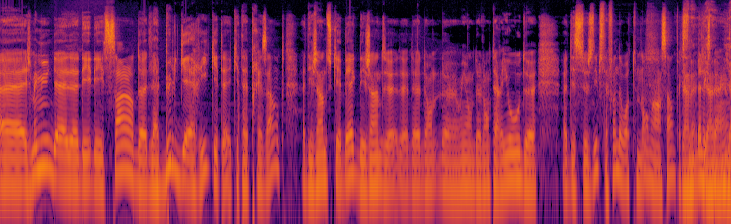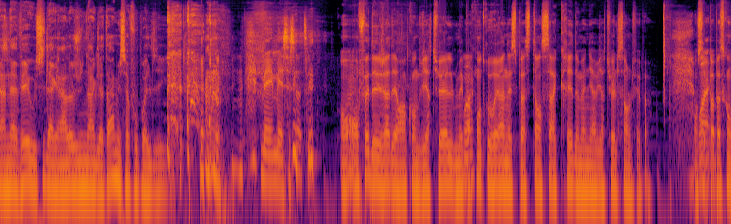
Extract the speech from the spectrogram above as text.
Euh, J'ai même eu de- de- des, des sœurs de, de la Bulgarie qui étaient, qui étaient présentes, euh, des gens du Québec, des gens de, de, de- de- de- voyons, de l'Ontario, de, euh, des États-Unis. Puis C'était fun de voir tout le monde ensemble. C'était en, une belle expérience. il y en avait aussi de la Grande Loge d'Angleterre, mais ça, faut pas le dire. Mais, mais c'est ça, tu sais. On, Ouais. on fait déjà des rencontres virtuelles, mais Ouais. par contre, ouvrir un espace-temps sacré de manière virtuelle, ça, on le fait pas. On Ouais. sait pas parce qu'on.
